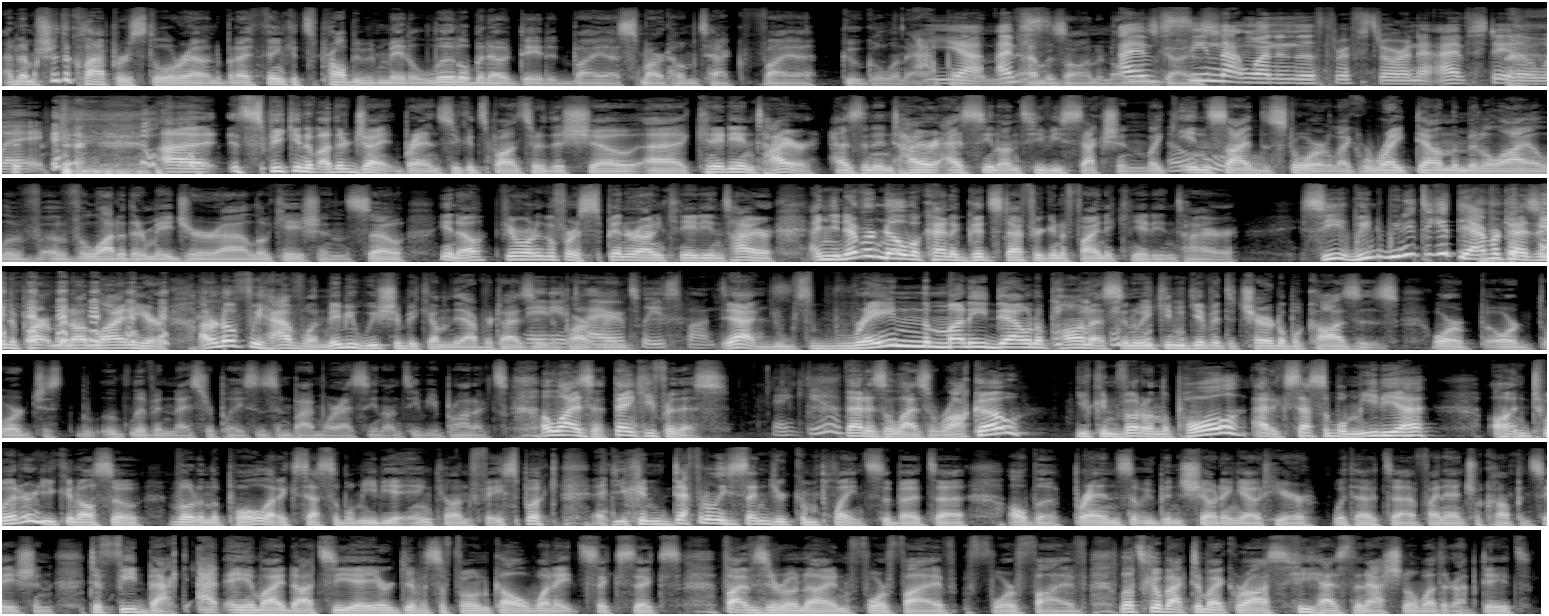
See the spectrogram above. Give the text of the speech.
and I'm sure the clapper is still around, but I think it's probably been made a little bit outdated by uh, smart home tech via Google and Apple yeah, and I've, Amazon and all I've those guys. I've seen that one in the thrift store, and I've stayed away. uh, speaking of other giant brands who could sponsor this show, uh, Canadian Tire has an entire as seen on TV section, like Ooh. inside the store, like right down the middle aisle of, of a lot of their major uh, locations. So you know, if you ever want to go for a spin around Canadian Tire, and you never know what kind of good stuff you're going to find at Canadian Tire. See, we, we need to get the advertising department online here. I don't know if we have one. Maybe we should become the advertising Canadian department. Tire, please sponsor. Yeah, us. rain the money down upon us, and we can give it to charitable causes, or or or just live in nicer places and buy more as seen on TV products. Eliza, thank you for this. Thank you. That is Eliza Rocco. You can vote on the poll at Accessible Media on Twitter. You can also vote on the poll at Accessible Media Inc. on Facebook. And you can definitely send your complaints about uh, all the brands that we've been shouting out here without uh, financial compensation to feedback at AMI.ca or give us a phone call 1 509 4545. Let's go back to Mike Ross. He has the national weather updates.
